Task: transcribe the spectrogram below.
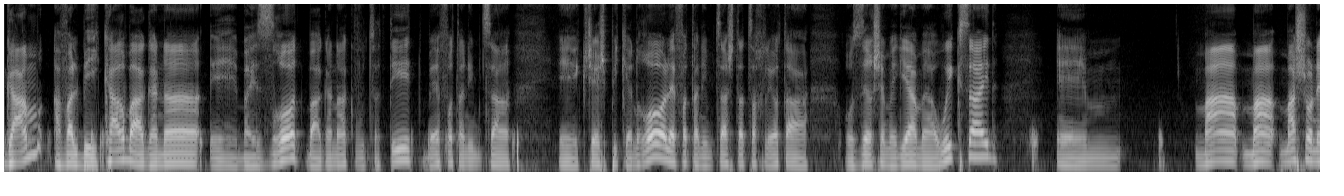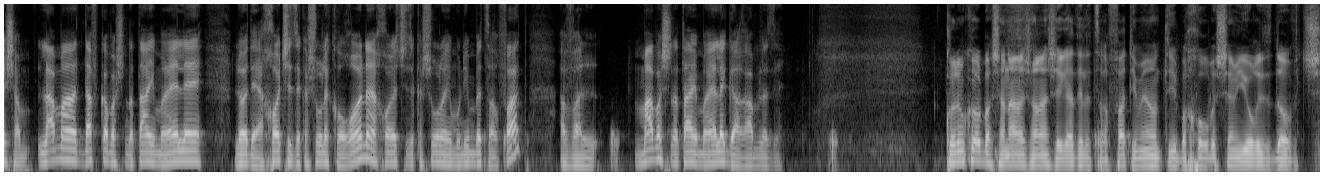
גם, אבל בעיקר בהגנה אה, בעזרות, בהגנה הקבוצתית, באיפה אתה נמצא אה, כשיש pick and roll, איפה אתה נמצא שאתה צריך להיות העוזר שמגיע מה weak side. אה, מה, מה, מה שונה שם? למה דווקא בשנתיים האלה, לא יודע, יכול להיות שזה קשור לקורונה, יכול להיות שזה קשור לאימונים בצרפת, אבל מה בשנתיים האלה גרם לזה? קודם כל, בשנה הראשונה שהגעתי לצרפת, אימן אותי בחור בשם יוריס דוביץ',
